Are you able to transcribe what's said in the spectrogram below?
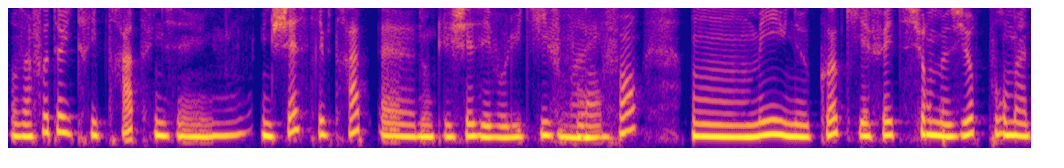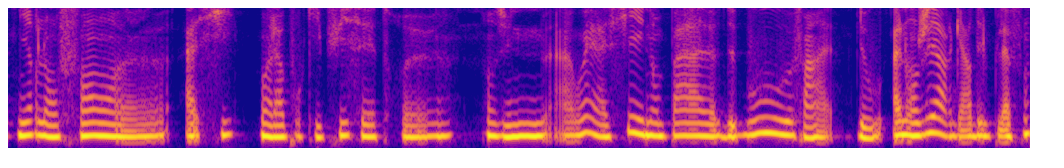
dans un fauteuil trip-trap, une, une, une chaise trip-trap, donc les chaises évolutives pour Ouais. enfants, on met une coque qui est faite sur mesure pour maintenir l'enfant assis, voilà, pour qu'il puisse être dans une, ah ouais, assis et non pas debout, enfin, debout, allongé à regarder le plafond.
